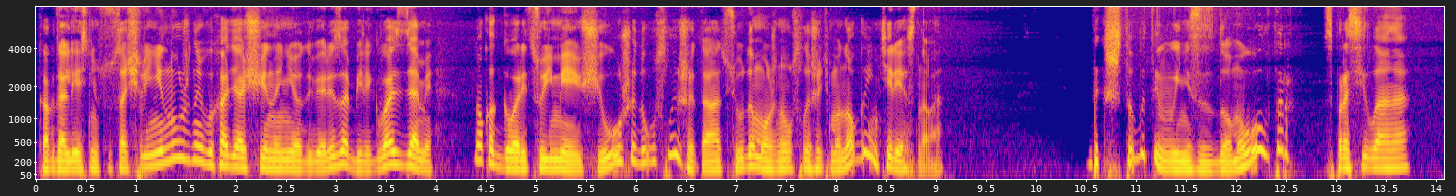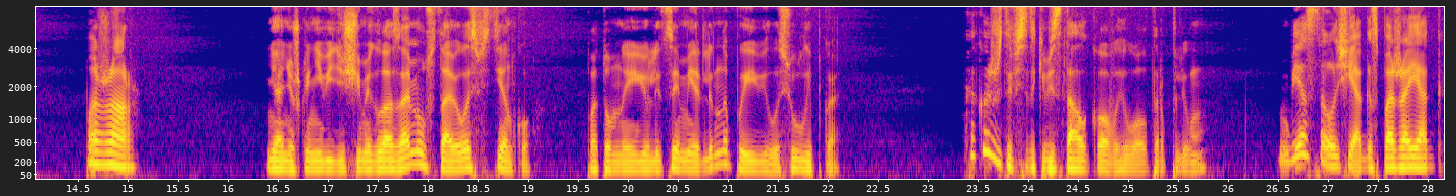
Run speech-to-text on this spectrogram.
Когда лестницу сочли ненужной, выходящие на нее двери забили гвоздями, но, как говорится, имеющие уши да услышит, а отсюда можно услышать много интересного. «Так что бы ты вынес из дома, Уолтер?» — спросила она. «Пожар». Нянюшка невидящими глазами уставилась в стенку. Потом на ее лице медленно появилась улыбка. «Какой же ты все-таки бестолковый, Уолтер Плюм!» «Бестолочь я, госпожа Яг»,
